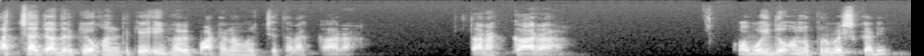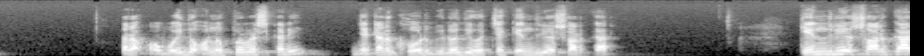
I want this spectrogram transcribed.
আচ্ছা যাদেরকে ওখান থেকে এইভাবে পাঠানো হচ্ছে তারা কারা? তারা কারা? অবৈধ অনুপ্রবেশকারী? তারা অবৈধ অনুপ্রবেশকারী? যেটার ঘোর বিরোধী হচ্ছে কেন্দ্রীয় সরকার। কেন্দ্রীয় সরকার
